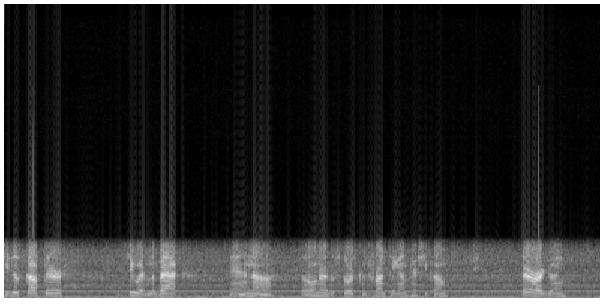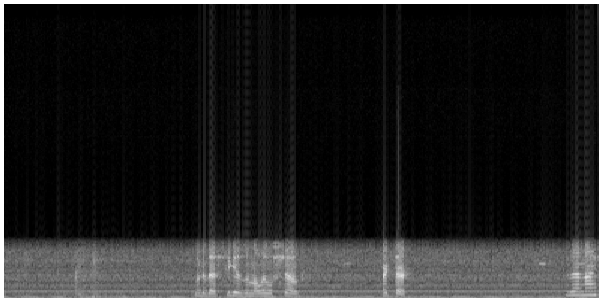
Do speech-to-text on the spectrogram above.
she just got there. She went in the back, and uh, the owner of the store is confronting him. Here she comes. They're arguing. Look at this. She gives him a little shove. Right there. Is that nice?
